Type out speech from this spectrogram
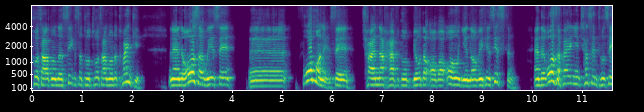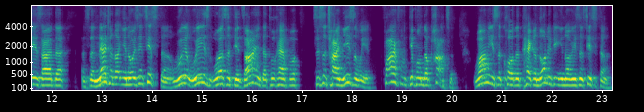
2006 to 2020. And then also we say uh, formally say China have to build our own innovation system. And also very interesting to see that uh, the national innovation system was designed to have this Chinese way, five different parts. One is called technology innovation system,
